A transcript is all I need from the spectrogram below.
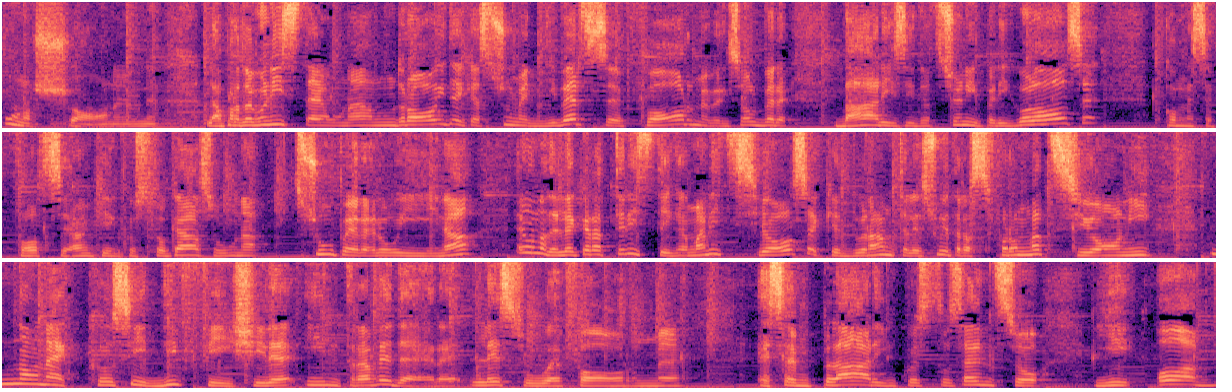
uno shonen. La protagonista è un androide che assume diverse forme per risolvere varie situazioni pericolose come se fosse anche in questo caso una supereroina, e una delle caratteristiche maliziose è che durante le sue trasformazioni non è così difficile intravedere le sue forme. Esemplari in questo senso gli OAV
